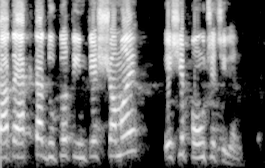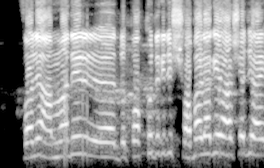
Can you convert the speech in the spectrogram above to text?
রাত একটা, দুটো, তিনটের সময় এসে পৌঁছেছিলেন। ফলে আমাদের পক্ষ থেকে যে সবার আগে আসা যায়,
